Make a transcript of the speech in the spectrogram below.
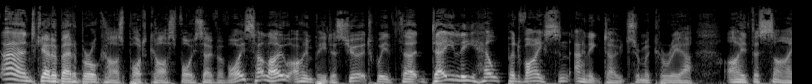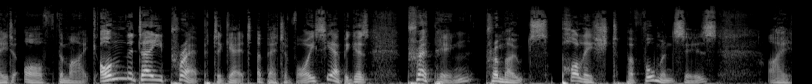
And Get a Better Broadcast podcast voice over voice. Hello, I'm Peter Stewart with uh, daily help, advice, and anecdotes from a career either side of the mic. On the day prep to get a better voice, yeah, because prepping promotes polished performances. I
